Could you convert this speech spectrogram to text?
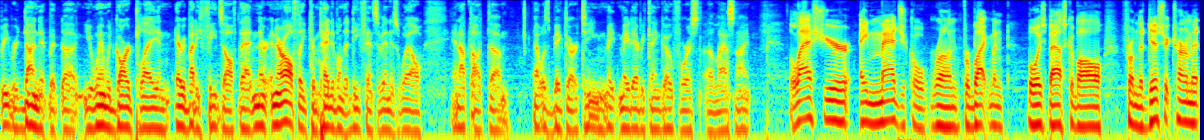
be redundant, but uh, you win with guard play, and everybody feeds off that, and they're and they're awfully competitive on the defensive end as well. And I thought um, that was big to our team, made made everything go for us uh, last night. Last year, a magical run for Blackman boys basketball from the district tournament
